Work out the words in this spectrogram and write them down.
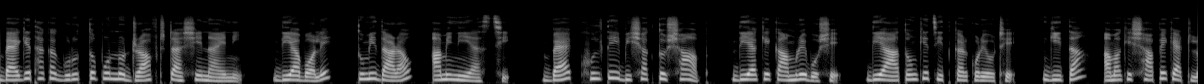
ব্যাগে থাকা গুরুত্বপূর্ণ ড্রাফটটা সে নেয়নি। দিয়া বলে, তুমি দাঁড়াও, আমি নিয়ে আসছি। ব্যাগ খুলতেই বিষাক্ত সাপ দিয়াকে কামড়ে বসে। দিয়া আতঙ্কে চিৎকার করে ওঠে। গীতা, আমাকে সাপে ক্যাটল।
